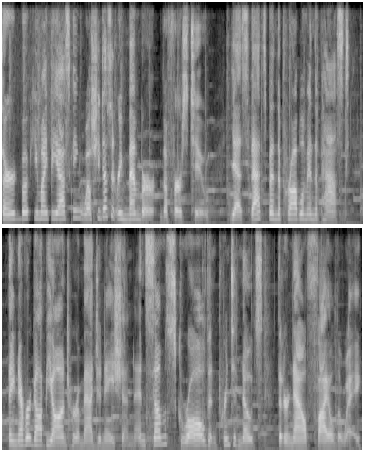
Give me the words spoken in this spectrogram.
third book, you might be asking? Well, she doesn't remember the first two. Yes, that's been the problem in the past. They never got beyond her imagination, and some scrawled and printed notes that are now filed away.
